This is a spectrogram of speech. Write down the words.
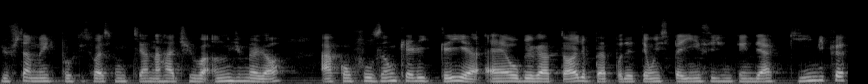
justamente porque isso faz com que a narrativa ande melhor a confusão que ele cria é obrigatório para poder ter uma experiência de entender a química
